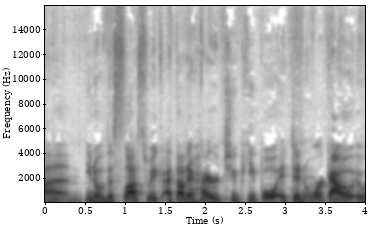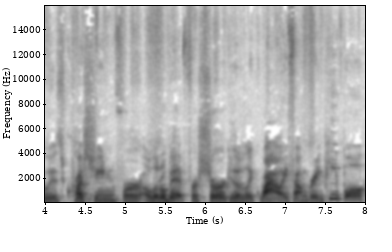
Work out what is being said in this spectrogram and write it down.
Um, you know, this last week I thought I hired two people. It didn't work out. It was crushing for a little bit for sure because I was like, wow, I found great people.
